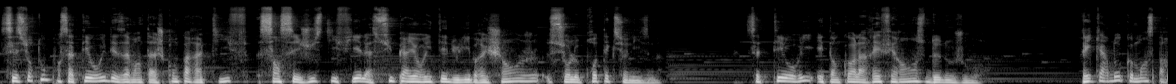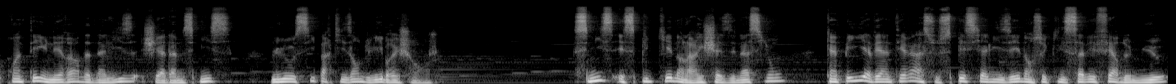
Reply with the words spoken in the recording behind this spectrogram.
c'est surtout pour sa théorie des avantages comparatifs censée justifier la supériorité du libre-échange sur le protectionnisme. Cette théorie est encore la référence de nos jours. Ricardo commence par pointer une erreur d'analyse chez Adam Smith, lui aussi partisan du libre-échange. Smith expliquait dans La richesse des nations qu'un pays avait intérêt à se spécialiser dans ce qu'il savait faire de mieux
